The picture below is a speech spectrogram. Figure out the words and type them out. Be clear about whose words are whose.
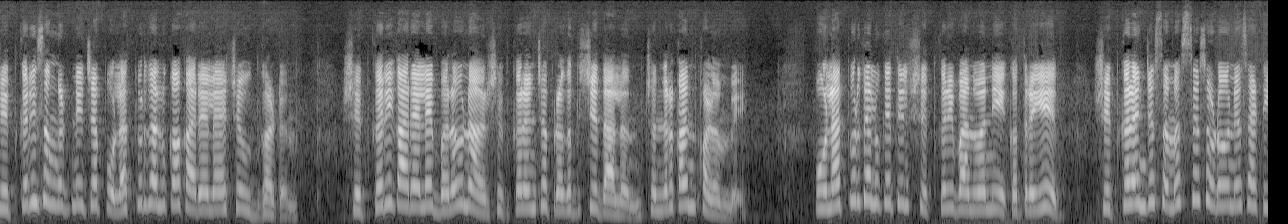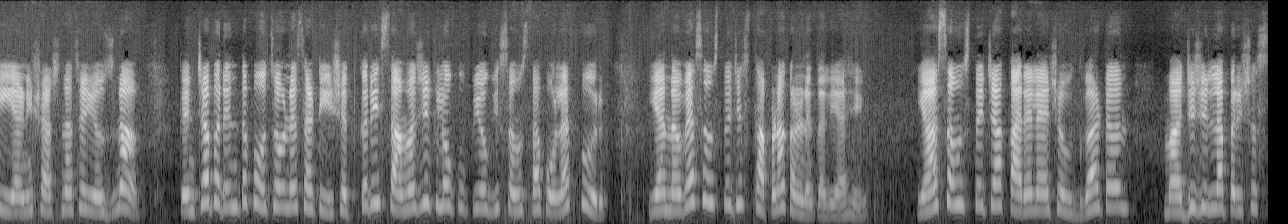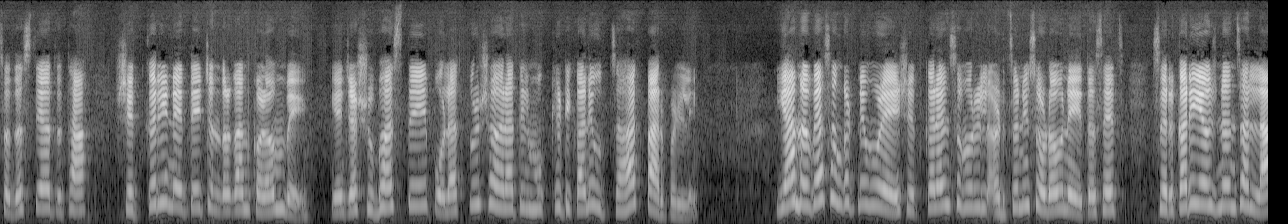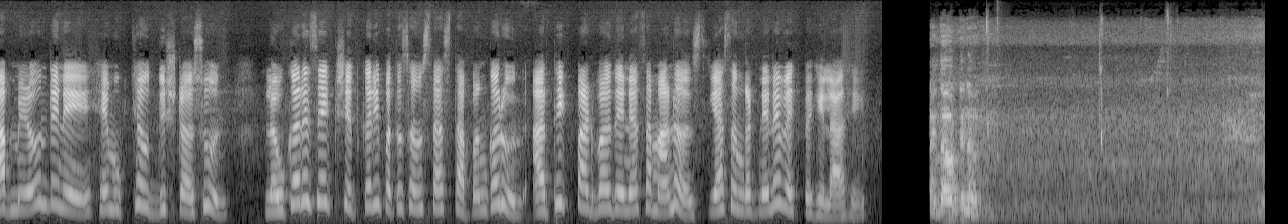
Speaker 1: शेतकरी संघटनेच्या पोलादपूर तालुका कार्यालयाचे उद्घाटन. शेतकरी कार्यालय बनवणार शेतकऱ्यांच्या प्रगतीचे दालन चंद्रकांत कळंबे. पोलादपूर तालुक्यातील शेतकरी बांधवांनी एकत्र येत शेतकऱ्यांच्या समस्या सोडवण्यासाठी आणि शासनाच्या योजना त्यांच्यापर्यंत पोहोचवण्यासाठी शेतकरी सामाजिक लोक उपयोगी संस्था पोलादपूर या नव्या संस्थेची स्थापना करण्यात आली आहे. या संस्थेच्या कार्यालयाचे उद्घाटन माजी जिल्हा परिषद सदस्य तथा शेतकरी नेते चंद्रकांत कळंबे यांच्या शुभ हस्ते पोलादपूर शहरातील मुख्य ठिकाणी उत्साहात पार पडले. या नव्या संघटनेमुळे शेतकऱ्यांसमोरील अडचणी सोडवणे तसेच सरकारी योजनांचा लाभ मिळवून देणे हे मुख्य उद्दिष्ट असून लवकरच एक शेतकरी पतसंस्था स्थापन करून आर्थिक पाठबळ देण्याचा मानस या संघटनेने व्यक्त केला आहे.
Speaker 2: कागदावरती नव्हती.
